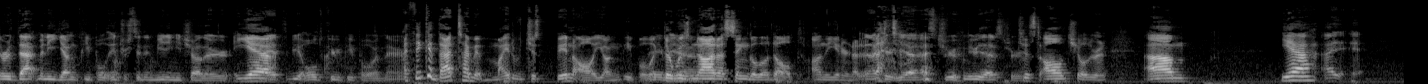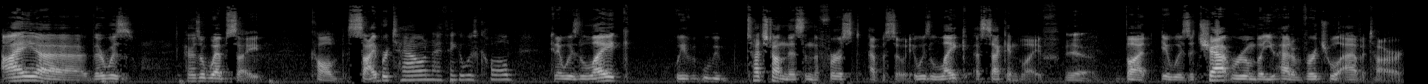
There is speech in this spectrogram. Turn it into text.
there were that many young people interested in meeting each other. Yeah. it had to be old creepy people in there. I think at that time it might have just been all young people. Like Maybe, there was yeah. not a single adult on the internet at that time. yeah, that's true. Maybe that's true. just all children. Um, yeah, I, I uh, there was there was a website called Cybertown, I think it was called, and it was like we we touched on this in the first episode. It was like a Second Life, yeah, but it was a chat room, but you had a virtual avatar,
